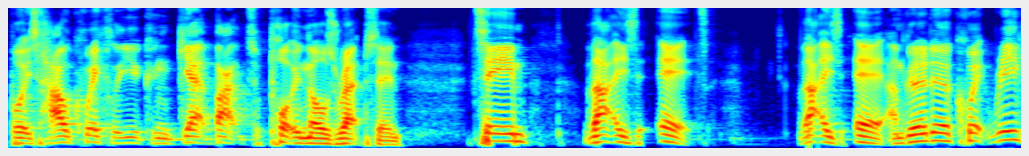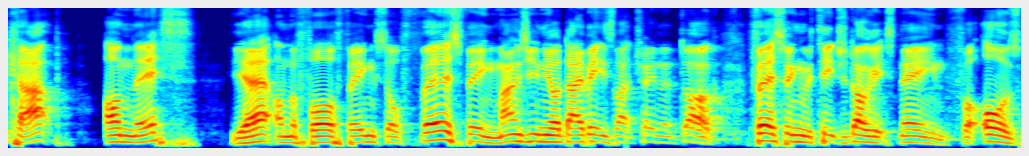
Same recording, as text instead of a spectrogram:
But it's how quickly you can get back to putting those reps in. Team, that is it. That is it. I'm to do a quick recap on this. Yeah, on the fourth thing. So, first thing, managing your diabetes like training a dog. First thing, we teach a dog its name. For us,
